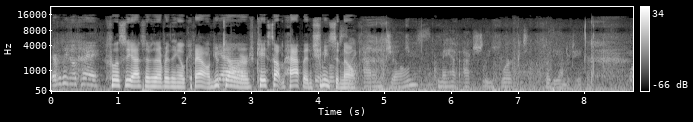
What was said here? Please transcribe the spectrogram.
Everything okay? Felicity asked if everything okay. Found. You tell her in case something happened. She needs to know. like Adam Jones may have actually worked for the Undertaker. Wow.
